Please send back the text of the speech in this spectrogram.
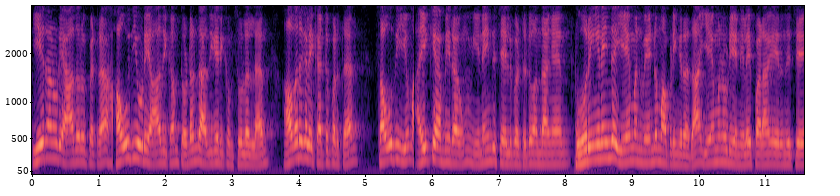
ஈரானுடைய ஆதரவு பெற்ற ஹவுதியுடைய ஆதிக்கம் தொடர்ந்து அதிகரிக்கும் சூழல்ல அவர்களை கட்டுப்படுத்த சவுதியும் ஐக்கிய அமீரகமும் இணைந்து செயல்பட்டுட்டு வந்தாங்க. ஒருங்கிணைந்த ஏமன் வேண்டும் அப்படிங்கறதா ஏமனுடைய நிலைப்பாடாக இருந்துச்சு.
